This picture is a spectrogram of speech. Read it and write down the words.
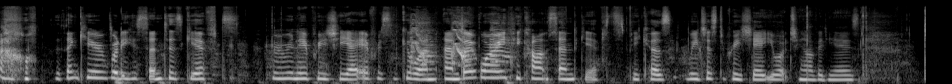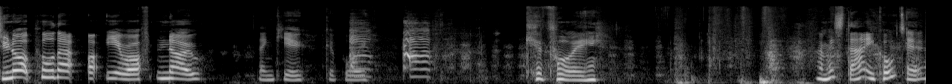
Oh, so thank you everybody who sent us gifts. We really appreciate every single one. And don't worry if you can't send gifts because we just appreciate you watching our videos. Do not pull that ear off. No. Thank you. Good boy. Good boy. I missed that. You caught it.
